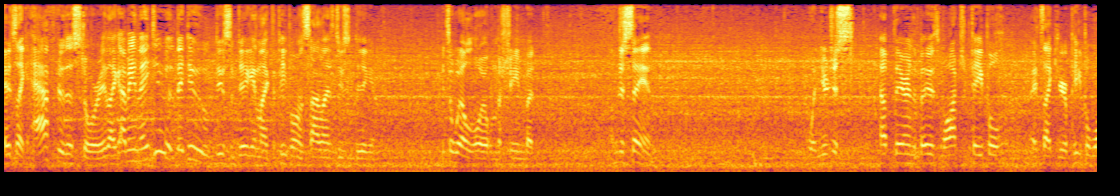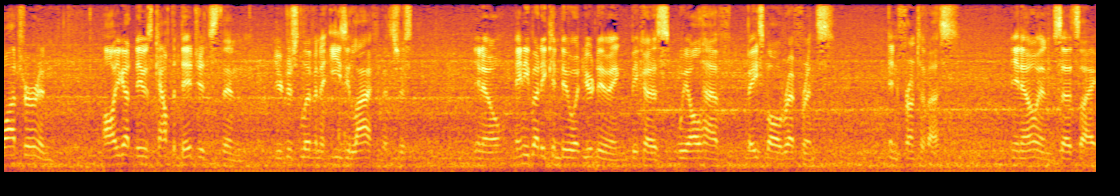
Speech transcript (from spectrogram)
it's like after the story. Like I mean, they do, they do do some digging. Like the people on the sidelines do some digging. It's a well-oiled machine, but I'm just saying, when you're just up there in the booth watching people. It's like you're a people watcher, and all you got to do is count the digits. Then you're just living an easy life, and it's just you know anybody can do what you're doing because we all have baseball reference in front of us. You know, and so it's like,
